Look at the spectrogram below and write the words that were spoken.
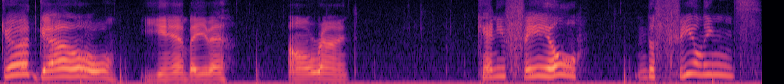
Good go. Yeah, baby. All right. Can you feel the feelings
